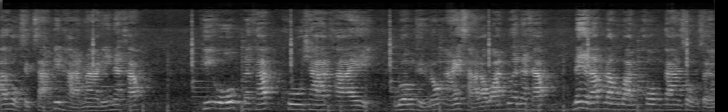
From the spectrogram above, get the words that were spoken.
2563 ที่ผ่านมานี้นะครับพี่อุ๊บนะครับครูชาไทยรวมถึงน้องไอซ์สารวัตรด้วยนะครับ ได้รับรางวัลโครงการส่งเสริม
